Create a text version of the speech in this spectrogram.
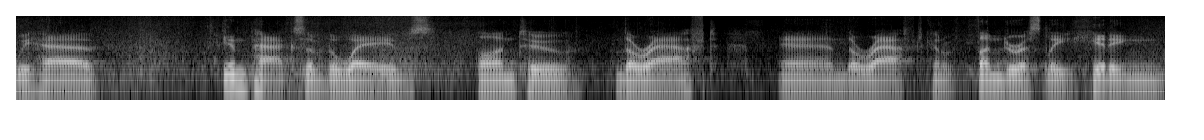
We have impacts of the waves onto the raft, and the raft kind of thunderously hitting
